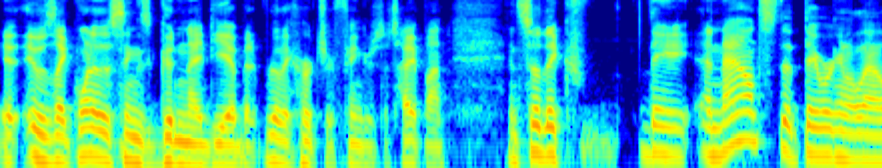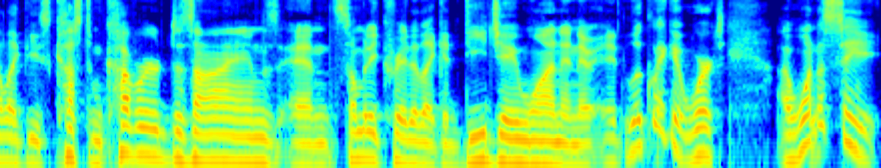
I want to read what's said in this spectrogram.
It, it, was like one of those things, good an idea, but it really hurt your fingers to type on. And so they they announced that they were going to allow like these custom cover designs, and somebody created like a DJ one, and it, it looked like it worked. I want to say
